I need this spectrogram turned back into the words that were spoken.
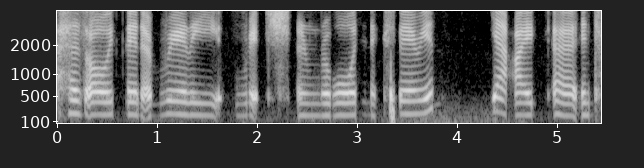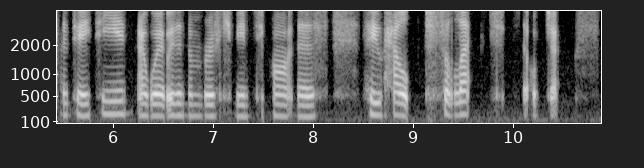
has always been a really rich and rewarding experience. Yeah, I uh, in 2018 I worked with a number of community partners who helped select the objects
